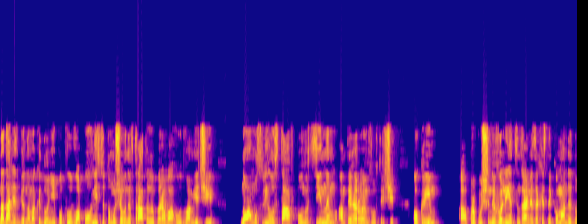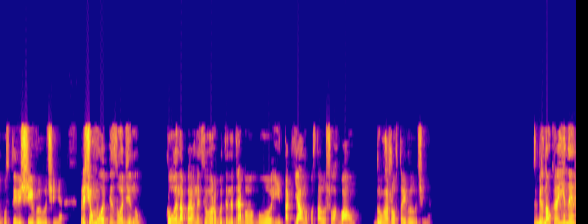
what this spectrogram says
Надалі збірна Македонії попливла повністю, тому що вони втратили перевагу у два м'ячі. Ну а Мусліу став повноцінним антигероєм зустрічі. Окрім а, пропущених голів, центральний захисник команди допустив іще й вилучення. Причому у епізоді, ну, коли напевне цього робити не треба було, і так явно поставив шлагбаум, друга жовта і вилучення. Збірна України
